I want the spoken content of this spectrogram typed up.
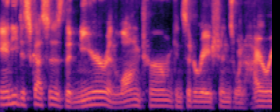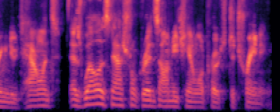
Andi discusses the near and long term considerations when hiring new talent, as well as National Grid's omnichannel approach to training.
